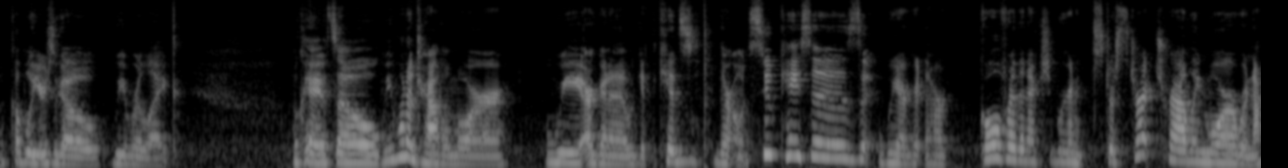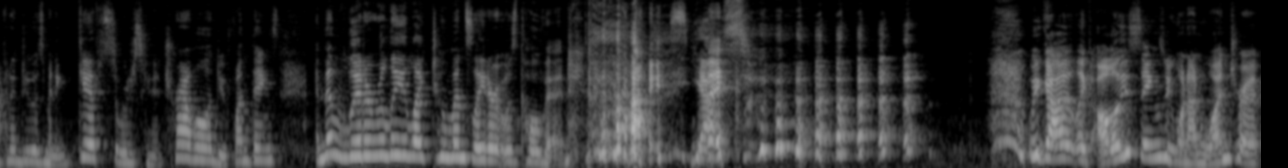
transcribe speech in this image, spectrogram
a couple years ago we were like okay, so we want to travel more. We are going to we get the kids their own suitcases. We are gonna- our goal for the next we're going to start, traveling more. We're not going to do as many gifts. So we're just going to travel and do fun things. And then literally like 2 months later it was COVID. Guys, Yes. we got like all these things. We went on one trip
